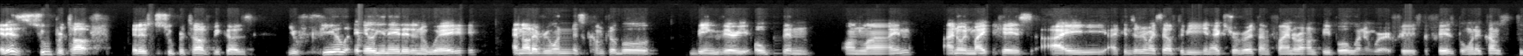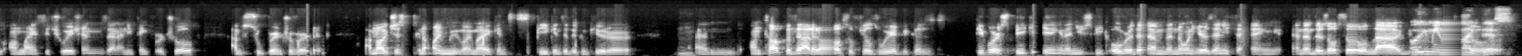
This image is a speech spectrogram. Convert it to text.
It is super tough. It is super tough because you feel alienated in a way, and not everyone is comfortable being very open online. I know in my case, I I consider myself to be an extrovert. I'm fine around people when we're face to face, but when it comes to online situations and anything virtual, I'm super introverted. I'm not just gonna unmute my mic and speak into the computer. Mm. And on top of that, it also feels weird because people are speaking and then you speak over them, then no one hears anything, and then there's also lag. oh you mean like So- this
